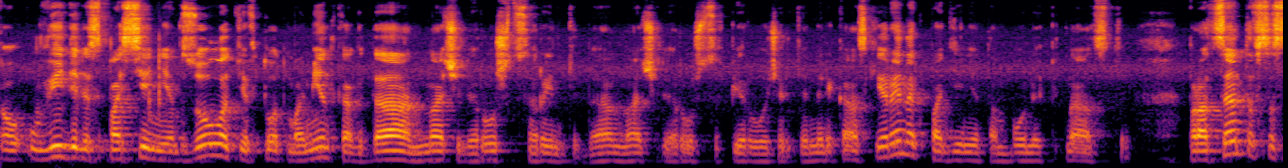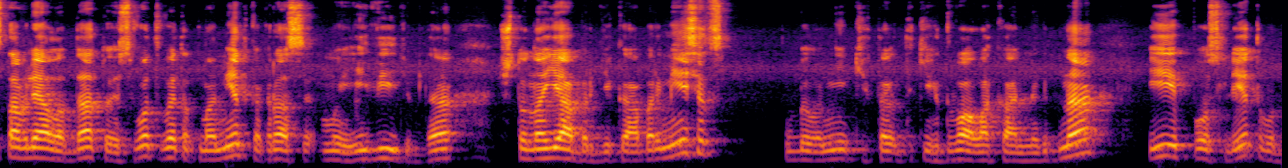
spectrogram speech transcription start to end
э, увидели спасение в золоте в тот момент, когда начали рушиться рынки, да, начали рушиться в первую очередь американский рынок, падение там более 15% составляло, да, то есть вот в этот момент как раз мы и видим, да, что ноябрь-декабрь месяц, было неких таких два локальных дна, и после этого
